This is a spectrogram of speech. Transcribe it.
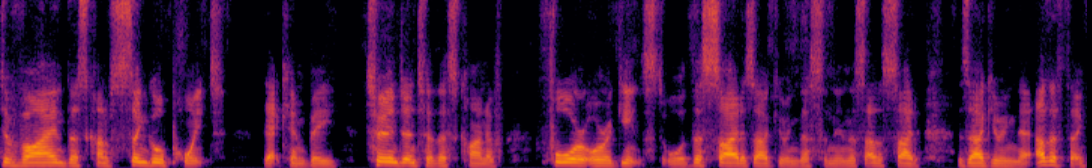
divine this kind of single point that can be turned into this kind of for or against, or this side is arguing this, and then this other side is arguing that other thing.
